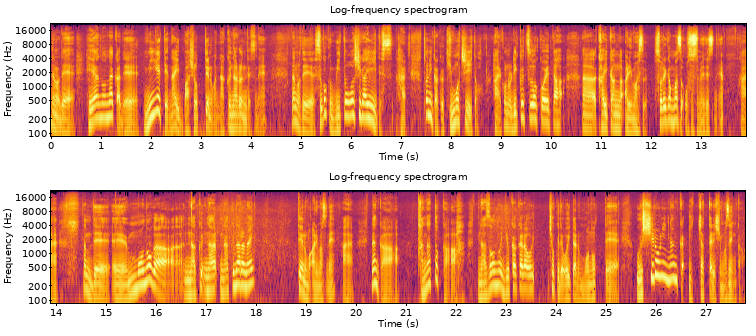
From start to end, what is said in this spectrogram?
なので部屋の中で見えてない場所っていうのがなくなるんですね。なのですごく見通しがいいです、はい、とにかく気持ちいいと、はい、この理屈を超えたあ快感があります。それがまずおすすめですね、はい、なので、えー、物がなくななくならないっていうのもありますね、はい、なんか棚とか謎の床から直で置いてあるものって後ろになんか行っちゃったりしませんか？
